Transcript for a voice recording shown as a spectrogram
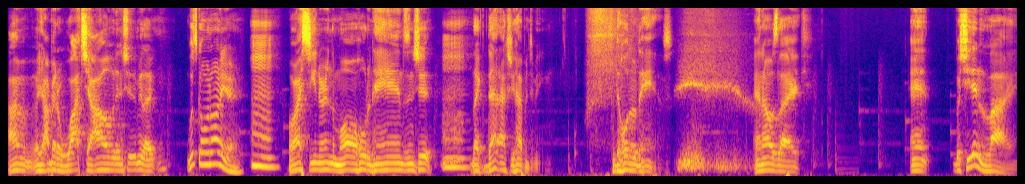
I'm, I better watch out and shit. And be like, what's going on here? Mm. Or I seen her in the mall holding hands and shit. Like that actually happened to me. The holding of the hands, and I was like, and but she didn't lie.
